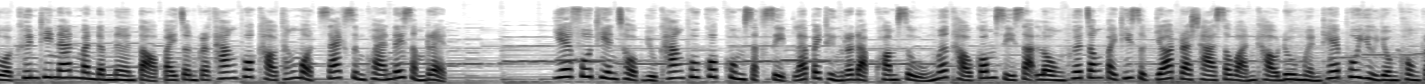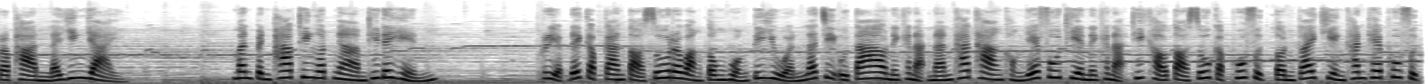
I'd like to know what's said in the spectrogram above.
ตัวขึ้นที่นั่นมันดำเนินต่อไปจนกระทั่งพวกเขาทั้งหมดแทรกซึมแคว้นได้สำเร็จ เย่ฟู่เทียนโฉบอยู่ข้างผู้ควบคุมศักดิ์สิทธิ์และไปถึงระดับความสูงเมื่อเขาก้มศีรษะลงเพื่อจ้องไปที่สุดยอดราชาสวรรค์เขาดูเหมือนเทพผู้อยู่ยงคงกระพันและยิ่งใหญ่ มันเป็นภาพที่งดงามที่ได้เห็น เปรียบได้กับการต่อสู้ระหว่างตงหวงตี้หยวนและจีอูต้าในขณะนั้นท่าทางของเย่ฟู่เทียนในขณะที่เขาต่อสู้กับผู้ฝึกตนใกล้เคียงขั้นเทพผู้ฝึก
